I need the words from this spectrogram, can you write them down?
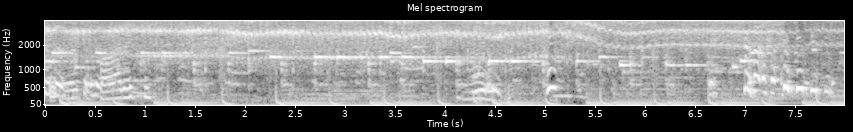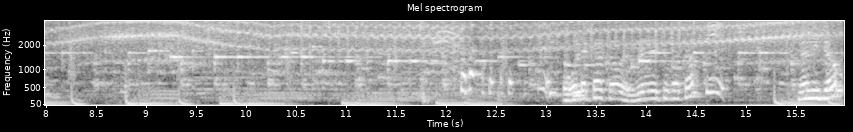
Hay que apagar esto. ¿Te huele a caca, el bebé hecho acá? Sí. ¿Me han limpiado?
